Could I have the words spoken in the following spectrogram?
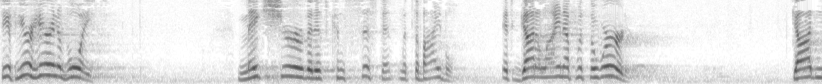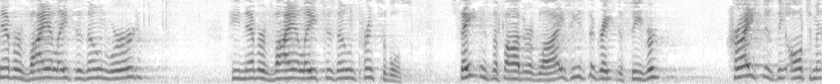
See, if you're hearing a voice, make sure that it's consistent with the Bible. It's got to line up with the Word. God never violates His own Word, He never violates His own principles. Satan's the father of lies, He's the great deceiver. Christ is the ultimate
